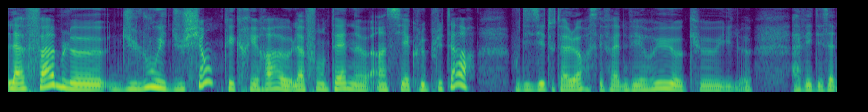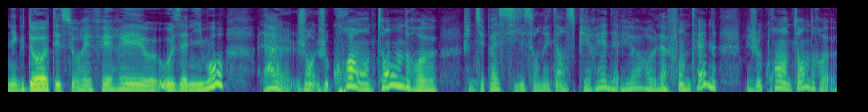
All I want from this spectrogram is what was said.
la fable du loup et du chien qu'écrira La Fontaine un siècle plus tard. Vous disiez tout à l'heure, Stéphane Verru, qu'il avait des anecdotes et se référait aux animaux. Là, je crois entendre, je ne sais pas s'il s'en est inspiré d'ailleurs, La Fontaine, mais je crois entendre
